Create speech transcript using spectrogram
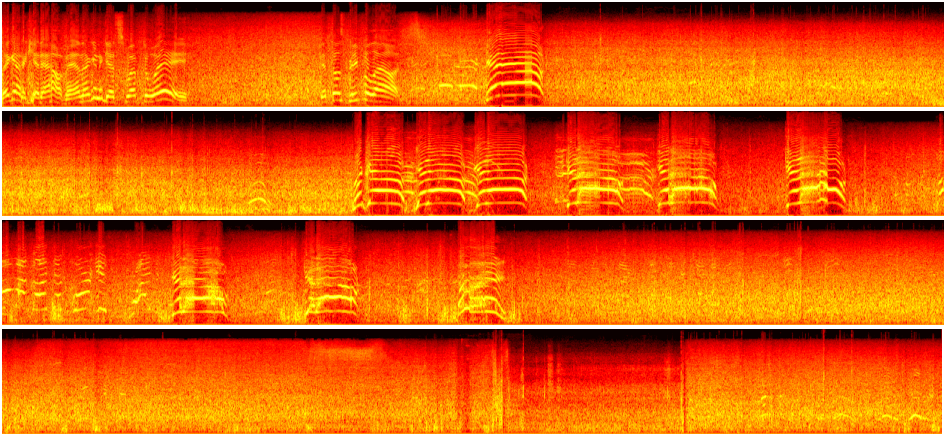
They gotta get out, man. They're gonna get swept away. Get those people out. Get out! Look out! Heather.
